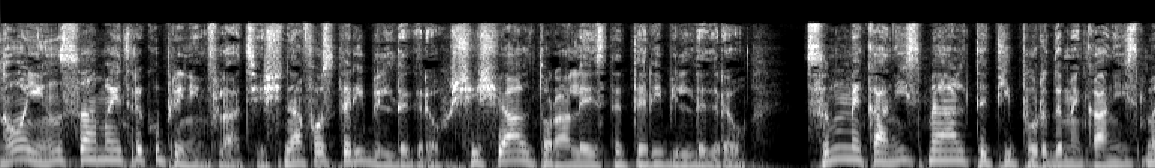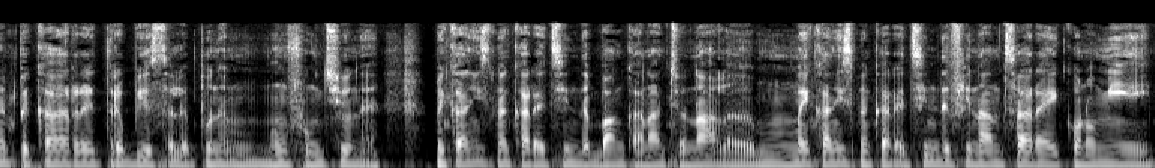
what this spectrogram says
Noi însă am mai trecut prin inflație și ne-a fost teribil de greu. Și și altora le este teribil de greu. Sunt mecanisme, alte tipuri de mecanisme pe care trebuie să le punem în funcțiune. Mecanisme care țin de Banca Națională, mecanisme care țin de finanțarea economiei,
